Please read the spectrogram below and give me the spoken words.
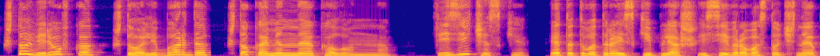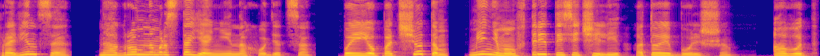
Что веревка, что алибарда, что каменная колонна. Физически этот вот райский пляж и северо-восточная провинция на огромном расстоянии находятся. По ее подсчетам, минимум в три тысячи ли, а то и больше. А вот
